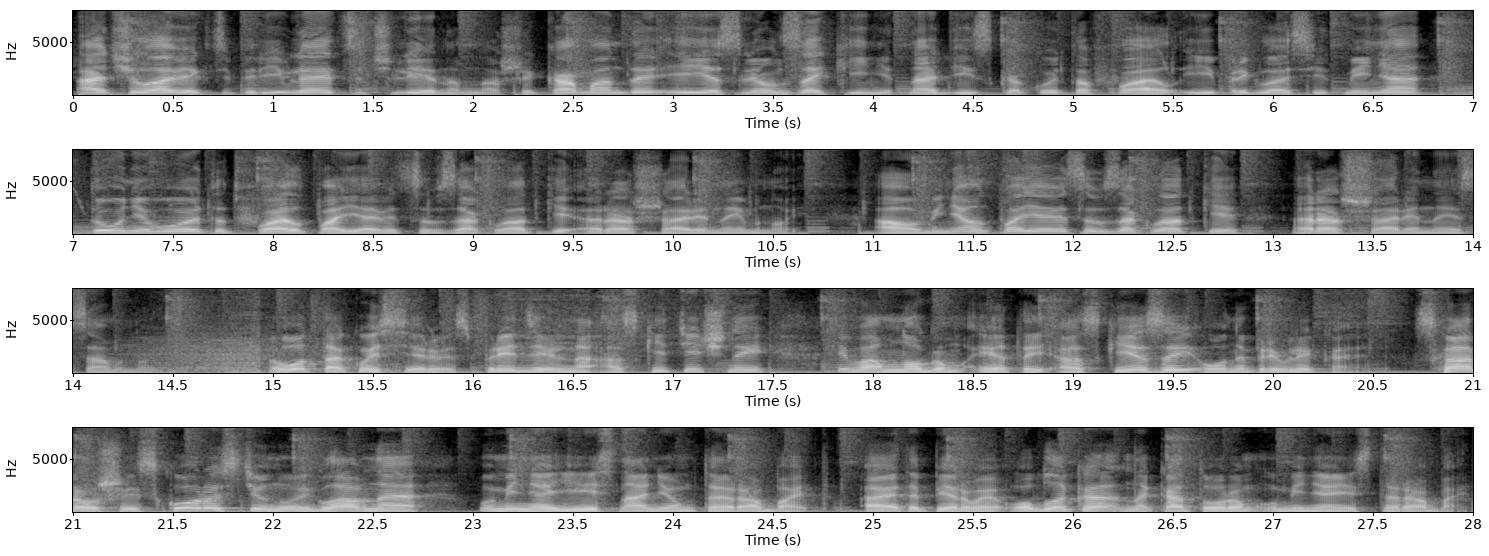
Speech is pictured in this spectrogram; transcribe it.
А человек теперь является членом нашей команды, и если он закинет на диск какой-то файл и пригласит меня, то у него этот файл появится в закладке «Расшаренные мной», а у меня он появится в закладке «Расшаренные со мной». Вот такой сервис, предельно аскетичный, и во многом этой аскезой он и привлекает. С хорошей скоростью, ну и главное – у меня есть на нем терабайт. А это первое облако, на котором у меня есть терабайт.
